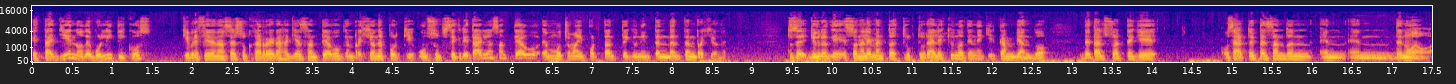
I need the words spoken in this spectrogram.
Está lleno de políticos que prefieren hacer sus carreras aquí en Santiago que en regiones porque un subsecretario en Santiago es mucho más importante que un intendente en regiones. Entonces, yo creo que son elementos estructurales que uno tiene que ir cambiando, de tal suerte que, o sea, estoy pensando en, en, de nuevo,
